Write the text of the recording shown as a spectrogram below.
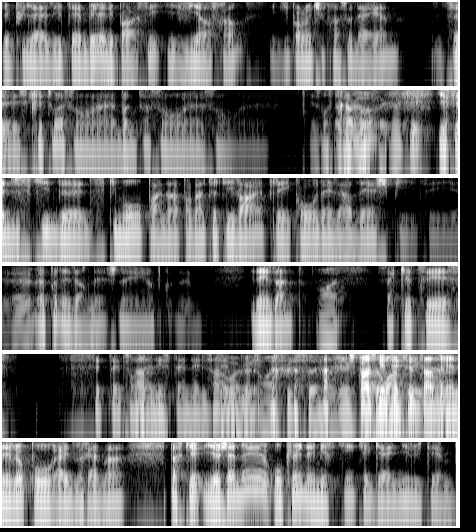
depuis la- l'UTMB l'année passée, il vit en France. Il vit pas loin de chez François Dayen. Ok. Inscris-toi, son, abonne-toi son, euh, son, euh, son Strava. fait-. Il a fait du ski de, du skimo pendant pas mal tout l'hiver, puis là, il court dans les Ardèches, puis tu sais, euh, euh, pas dans les Ardèches, dans, en tout cas, dans, dans les Alpes. Ouais. Fait que tu sais, c'est- peut-être son année cette année. Ouais, c'est ça. Je pense qu'il décide de les s'entraîner là pour être vraiment. Parce qu'il n'y a jamais aucun Américain qui a gagné l'UTMB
